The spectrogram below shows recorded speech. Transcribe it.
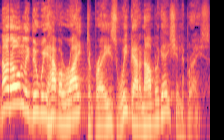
not only do we have a right to praise, we've got an obligation to praise.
